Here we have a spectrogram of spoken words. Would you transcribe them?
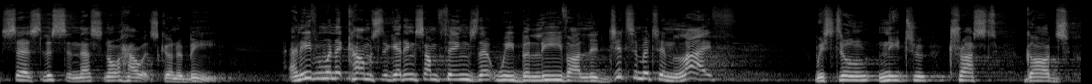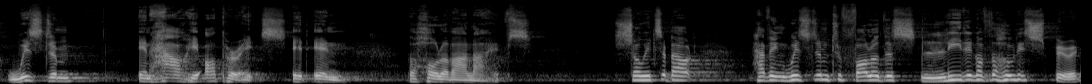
says, Listen, that's not how it's going to be. And even when it comes to getting some things that we believe are legitimate in life, we still need to trust God's wisdom in how He operates it in the whole of our lives. So it's about having wisdom to follow this leading of the Holy Spirit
